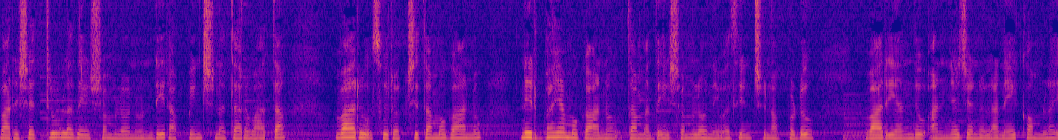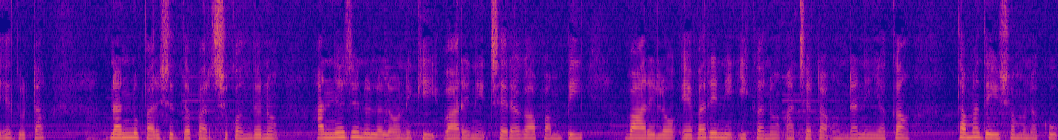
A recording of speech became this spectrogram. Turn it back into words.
వారి శత్రువుల దేశంలో నుండి రప్పించిన తర్వాత వారు సురక్షితముగాను నిర్భయముగాను తమ దేశంలో నివసించినప్పుడు వారి అందు అన్యజనుల అనేకముల ఎదుట నన్ను పరిశుద్ధపరచుకొందును. అన్యజనులలోనికి వారిని చెరగా పంపి వారిలో ఎవరిని ఇకను అచట ఉండనీయక తమ దేశమునకు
